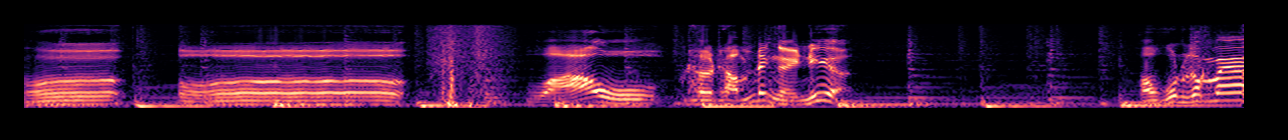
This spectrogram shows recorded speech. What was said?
เออเออว้าว เธอทำได้ไงเนี่ย ขอบคุณครับแม่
